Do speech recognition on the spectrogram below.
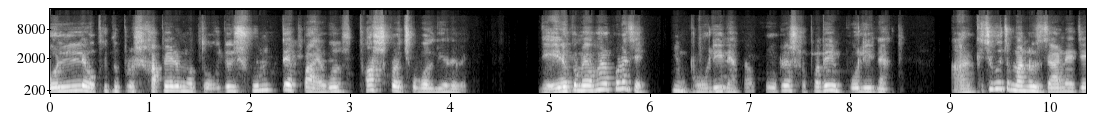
বললে ও কিন্তু পুরো সাপের মতো, ও যদি শুনতে পায়, ও ফস করে ছবল দিয়ে দেবে। যে এরকম ব্যবহার করেছে? আমি বলি না ওটা সপদেই বলি না। আর কিছু কিছু মানুষ জানে যে,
